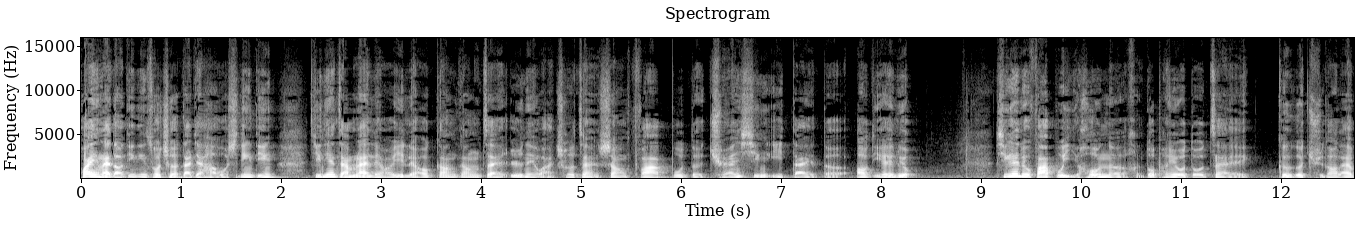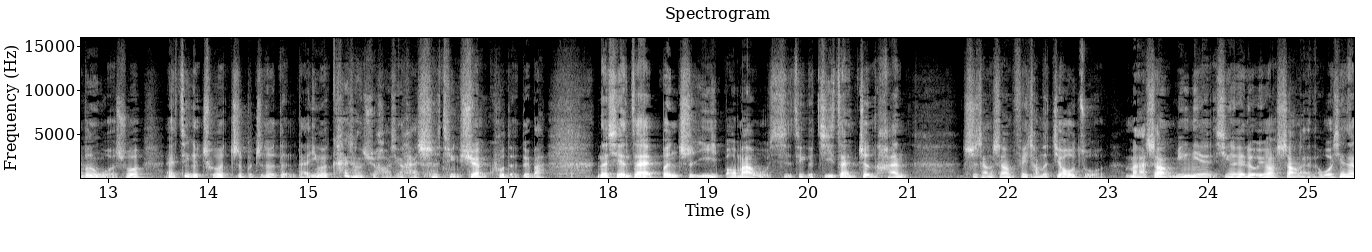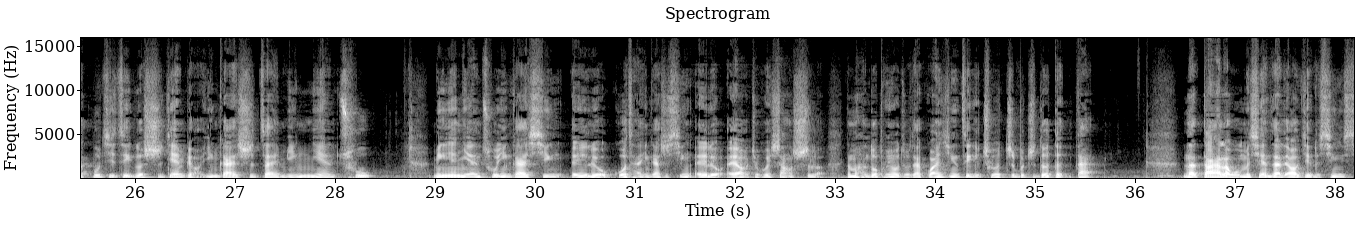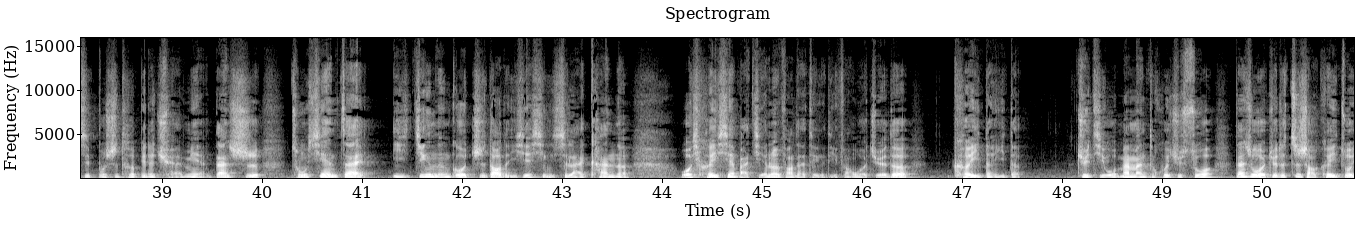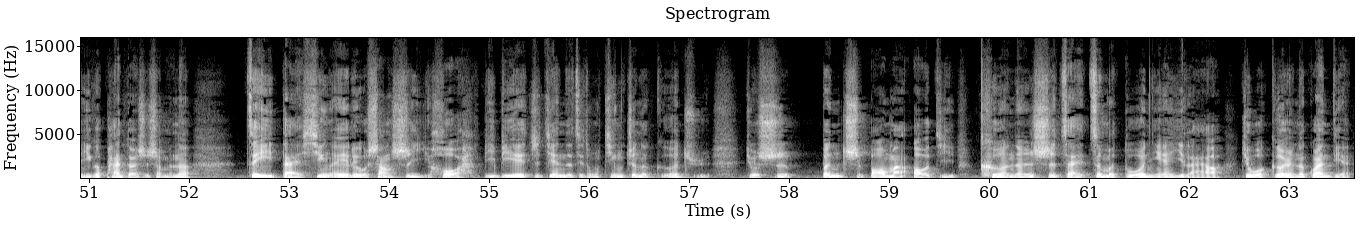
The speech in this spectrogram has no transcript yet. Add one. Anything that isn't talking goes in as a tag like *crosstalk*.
欢迎来到钉钉说车，大家好，我是钉钉。今天咱们来聊一聊刚刚在日内瓦车展上发布的全新一代的奥迪 A 六。新 A 六发布以后呢，很多朋友都在各个渠道来问我说：“哎，这个车值不值得等待？因为看上去好像还是挺炫酷的，对吧？”那现在奔驰 E、宝马五系这个激战正酣，市场上非常的焦灼，马上明年新 A 六又要上来了。我现在估计这个时间表应该是在明年初。明年年初应该新 A 六国产应该是新 A 六 L 就会上市了。那么很多朋友都在关心这个车值不值得等待。那当然了，我们现在了解的信息不是特别的全面，但是从现在已经能够知道的一些信息来看呢，我可以先把结论放在这个地方。我觉得可以等一等，具体我慢慢会去说。但是我觉得至少可以做一个判断是什么呢？这一代新 A 六上市以后啊，BBA 之间的这种竞争的格局就是。奔驰、宝马、奥迪可能是在这么多年以来啊，就我个人的观点，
